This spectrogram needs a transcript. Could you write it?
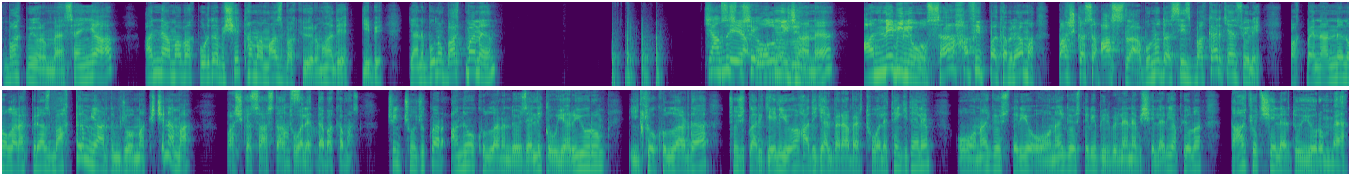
bakmıyorum ben sen yap. Anne ama bak burada bir şey tamam az bakıyorum hadi gibi. Yani bunu bakmanın Yanlış bir şey olmayacağını anne bile olsa hafif bakabilir ama başkası asla. Bunu da siz bakarken söyleyin. Bak ben annen olarak biraz baktım yardımcı olmak için ama başkası asla, Asla. tuvalette bakamaz. Çünkü çocuklar anaokullarında özellikle uyarıyorum. İlkokullarda çocuklar geliyor. Hadi gel beraber tuvalete gidelim. O ona gösteriyor, o ona gösteriyor. Birbirlerine bir şeyler yapıyorlar. Daha kötü şeyler duyuyorum ben.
